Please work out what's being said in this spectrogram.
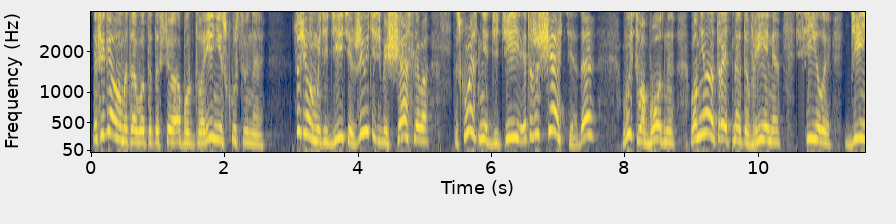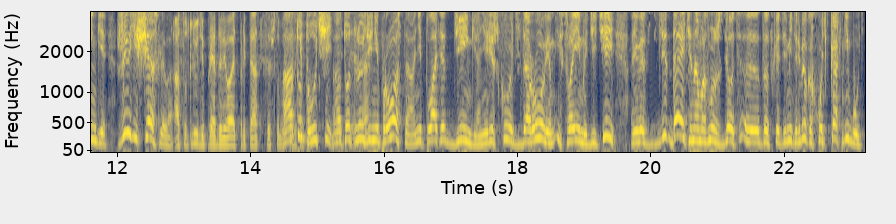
Нафига вам это вот это все оплодотворение искусственное? Зачем вам эти дети? Живите себе счастливо. Так у вас нет детей. Это же счастье, да? Вы свободны, вам не надо тратить на это время, силы, деньги, живите счастливо. А тут люди преодолевают препятствия, чтобы а тут, получить А тут да? люди не просто, они платят деньги, они рискуют здоровьем и своим, и детей. Они говорят, дайте нам возможность сделать, э, так сказать, иметь ребенка хоть как-нибудь.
